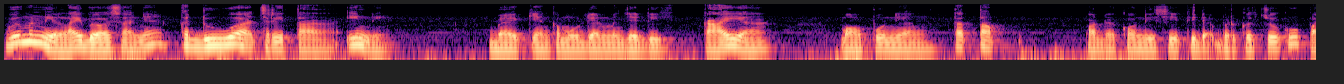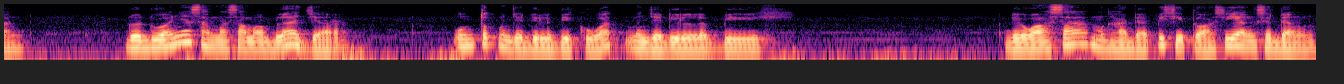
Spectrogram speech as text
Gue menilai bahwasanya kedua cerita ini, baik yang kemudian menjadi kaya maupun yang tetap pada kondisi tidak berkecukupan, dua-duanya sama-sama belajar untuk menjadi lebih kuat, menjadi lebih dewasa menghadapi situasi yang sedang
